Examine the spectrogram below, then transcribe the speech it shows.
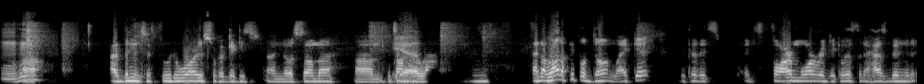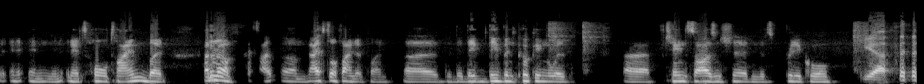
hmm Uh, I've been into Food Wars, Shokugeki uh, no Soma. Um, it's on Yeah. last season. and a lot of people don't like it because it's it's far more ridiculous than it has been in, in, in its whole time. But I don't know. I, um, I still find it fun. Uh, they, they've they've been cooking with uh, chainsaws and shit, and it's pretty cool. Yeah.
